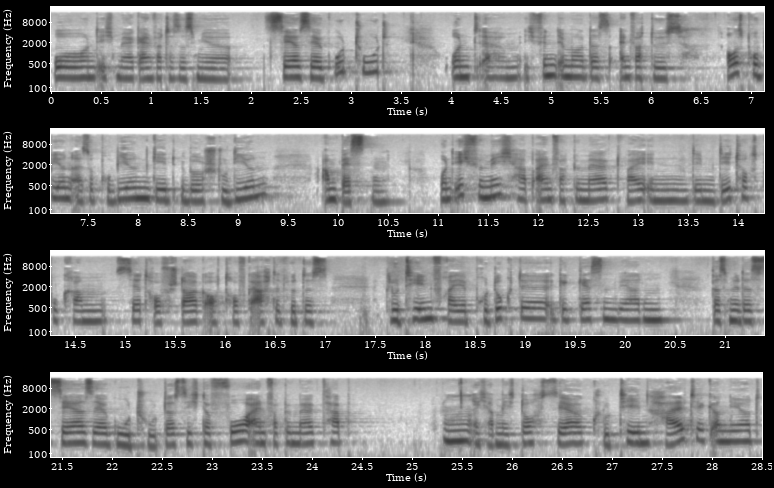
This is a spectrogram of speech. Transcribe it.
und ich merke einfach, dass es mir sehr, sehr gut tut. Und ähm, ich finde immer, dass einfach durchs Ausprobieren, also probieren geht über Studieren am besten. Und ich für mich habe einfach bemerkt, weil in dem Detox-Programm sehr drauf stark auch darauf geachtet wird, dass glutenfreie Produkte gegessen werden, dass mir das sehr, sehr gut tut. Dass ich davor einfach bemerkt habe, hm, ich habe mich doch sehr glutenhaltig ernährt.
